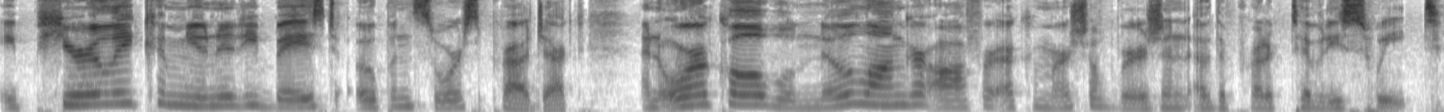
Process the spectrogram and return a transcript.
a purely community-based open source project, and Oracle will no longer offer a commercial version of the productivity suite.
